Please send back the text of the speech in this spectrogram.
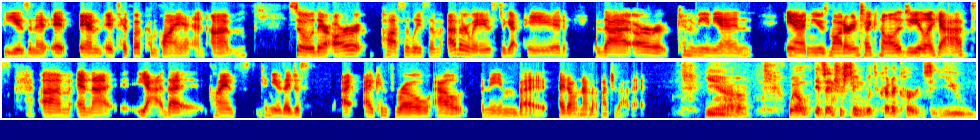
fees and it, it and it's HIPAA compliant. Um so there are possibly some other ways to get paid that are convenient and use modern technology like apps um, and that yeah that clients can use i just I, I can throw out a name but i don't know that much about it yeah. Well, it's interesting with credit cards, you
